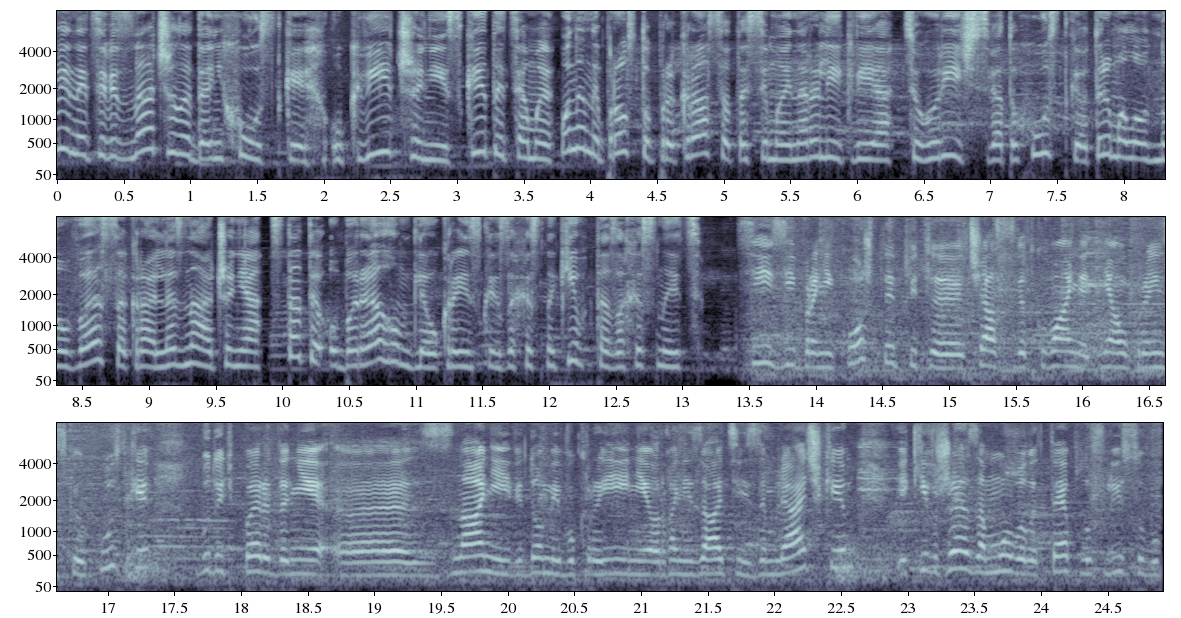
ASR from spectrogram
Вінниці відзначили день хустки. У квітчині з китицями вони не просто прикраса та сімейна реліквія. Цьогоріч свято хустки отримало нове сакральне значення стати оберегом для українських захисників та захисниць. Ці зібрані кошти під е, час святкування Дня української хустки будуть передані е, знані і відомі в Україні організації землячки, які вже замовили теплу флісову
